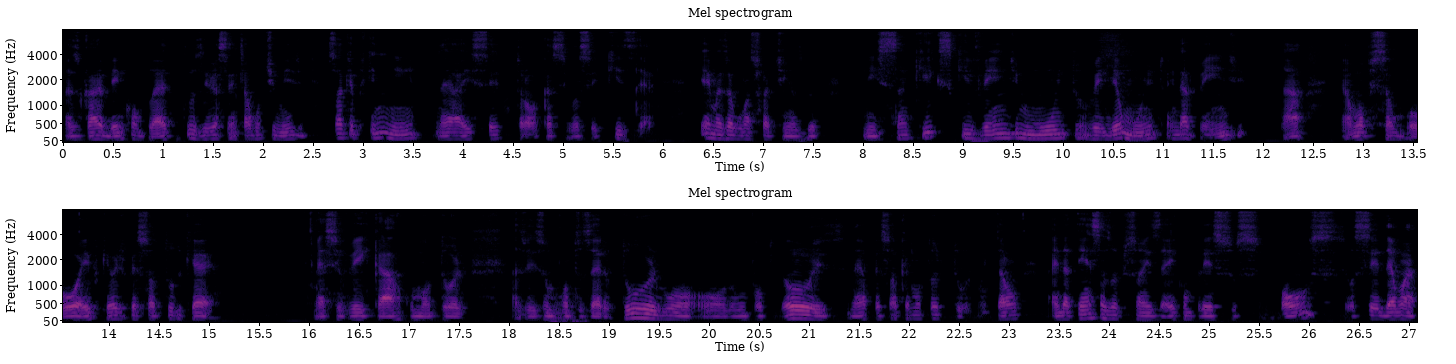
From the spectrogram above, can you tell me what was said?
Mas o carro é bem completo, inclusive a central multimídia, só que é pequenininha, né? Aí você troca se você quiser. E aí mais algumas fotinhas do Nissan Kicks que vende muito, vendeu muito, ainda vende, tá? é uma opção boa aí, porque hoje o pessoal tudo quer SUV e carro com motor, às vezes 1.0 turbo ou 1.2, né? O pessoal quer motor turbo. Então, ainda tem essas opções aí com preços bons. Se você der uma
